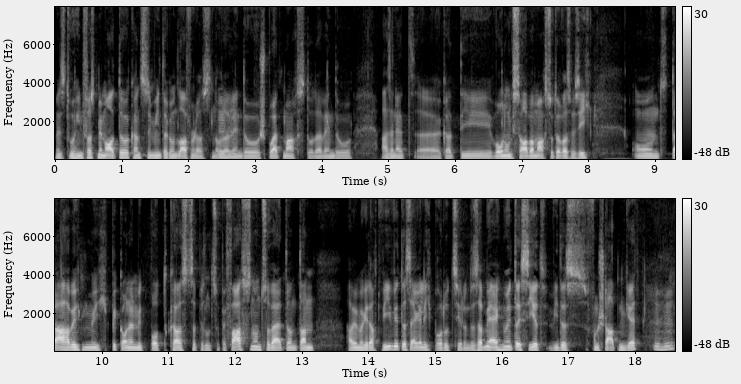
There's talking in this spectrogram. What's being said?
wenn du wohin fährst mit dem Auto, kannst du im Hintergrund laufen lassen oder mhm. wenn du Sport machst oder wenn du, weiß ich nicht, äh, gerade die Wohnung sauber machst oder was weiß ich und da habe ich mich begonnen mit Podcasts ein bisschen zu befassen und so weiter. Und dann habe ich mir gedacht, wie wird das eigentlich produziert? Und das hat mich eigentlich nur interessiert, wie das vonstatten geht. Mhm.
